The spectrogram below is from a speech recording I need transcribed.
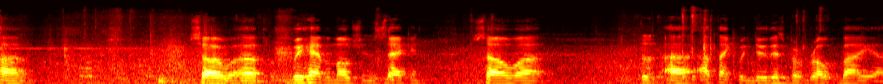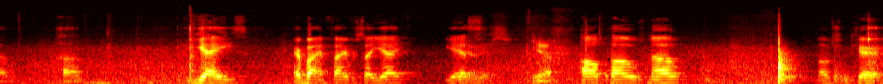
Uh, So, uh, we have a motion and a second. So, uh, uh, I think we can do this by, ro- by, uh, uh, yays. Everybody in favor say yay? Yes? Yeah. All opposed, no? Motion carries.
